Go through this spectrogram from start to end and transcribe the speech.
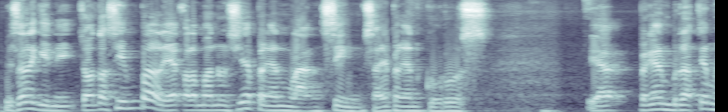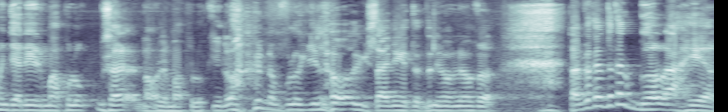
Misalnya gini, contoh simpel ya kalau manusia pengen langsing, misalnya pengen kurus. Ya, pengen beratnya menjadi 50 misalnya no, 50 kilo, 60 kilo misalnya gitu 50 kilo. Tapi kan itu kan goal akhir.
